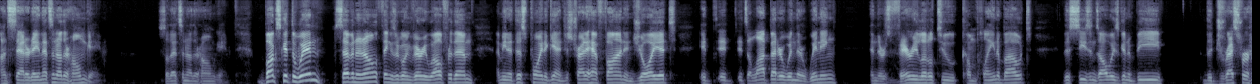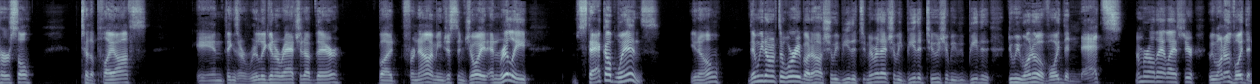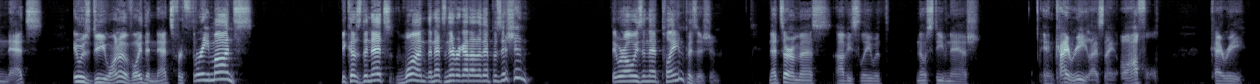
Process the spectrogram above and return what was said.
on Saturday, and that's another home game. So that's another home game. Bucks get the win, seven and zero. Things are going very well for them. I mean, at this point, again, just try to have fun, enjoy it. It, it it's a lot better when they're winning, and there's very little to complain about. This season's always going to be the dress rehearsal to the playoffs, and things are really going to ratchet up there. But for now, I mean, just enjoy it and really stack up wins. You know, then we don't have to worry about oh, should we be the two? Remember that? Should we be the two? Should we be the? Do we want to avoid the Nets? Remember all that last year? Do we want to avoid the Nets? It was. Do you want to avoid the Nets for three months? Because the Nets won. The Nets never got out of that position. They were always in that playing position. Nets are a mess, obviously, with no Steve Nash and Kyrie last night. Awful. Kyrie.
